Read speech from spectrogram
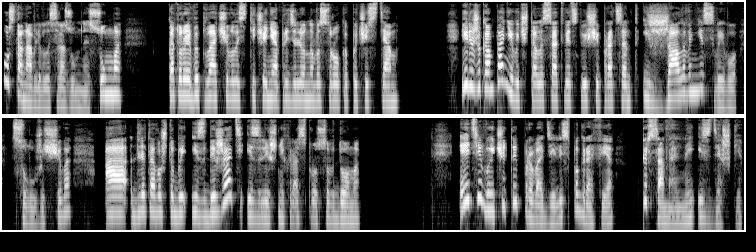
Устанавливалась разумная сумма, которая выплачивалась в течение определенного срока по частям, или же компания вычитала соответствующий процент из жалования своего служащего, а для того, чтобы избежать излишних расспросов дома, эти вычеты проводились по графе «персональные издержки».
